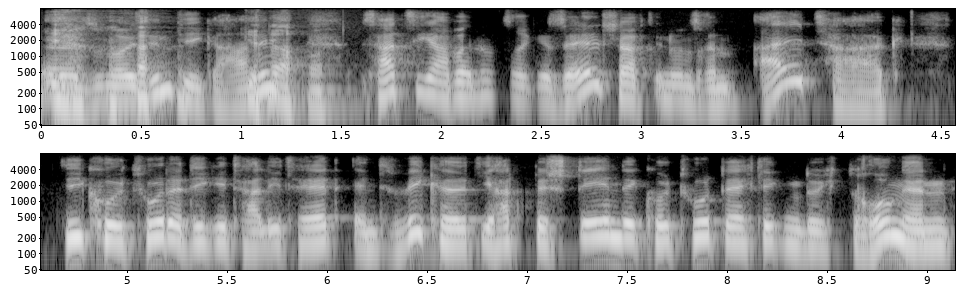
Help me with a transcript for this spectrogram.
Äh, so neu sind die gar nicht. genau. Es hat sich aber in unserer Gesellschaft, in unserem Alltag die Kultur der Digitalität entwickelt. Die hat bestehende Kulturtechniken durchdrungen.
